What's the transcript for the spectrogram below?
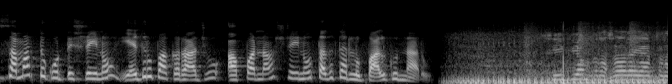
సమర్థకుర్తి శ్రీను ఎదురుపాక రాజు అప్పన్న శ్రీను తదితరులు పాల్గొన్నారు. సిపిఎం ప్రసాద యాత్ర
